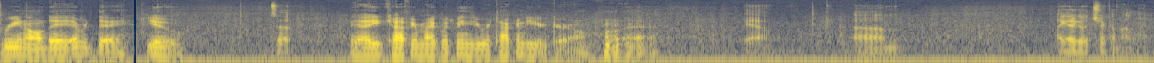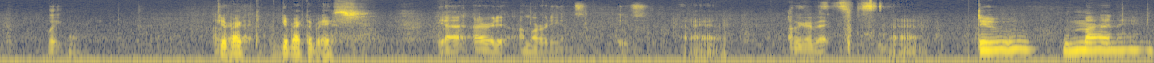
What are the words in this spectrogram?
Green all day, every day. Yo. What's up? Yeah, you off your mic, which means you were talking to your girl. Yeah. Um. I gotta go check on my. Wait. I'll get back, to, get back to base. Yeah, I already. I'm already in base. Alright. I'll be right back. Alright. Do the mining,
